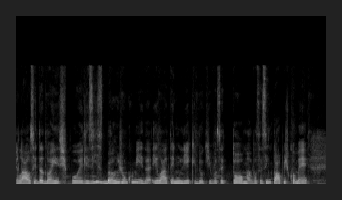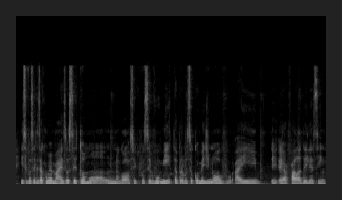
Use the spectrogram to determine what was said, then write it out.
E lá os cidadãos, tipo, eles esbanjam comida. E lá tem um líquido que você toma, você se entope de comer. E se você quiser comer mais, você toma um negócio que você vomita para você comer de novo. Aí a fala dele é assim:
